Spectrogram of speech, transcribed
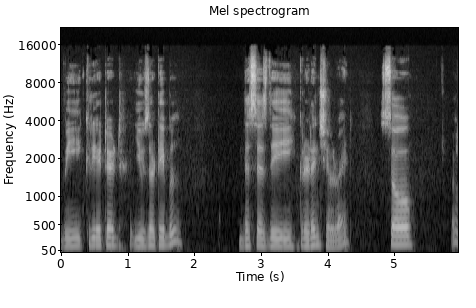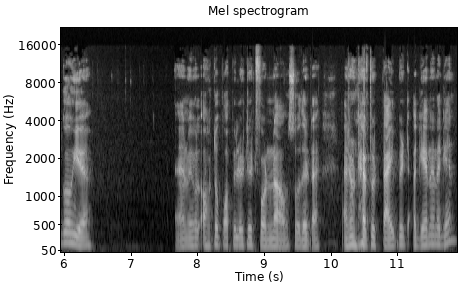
we created user table. This is the credential right? So we'll go here and we will auto populate it for now so that I, I don't have to type it again and again.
